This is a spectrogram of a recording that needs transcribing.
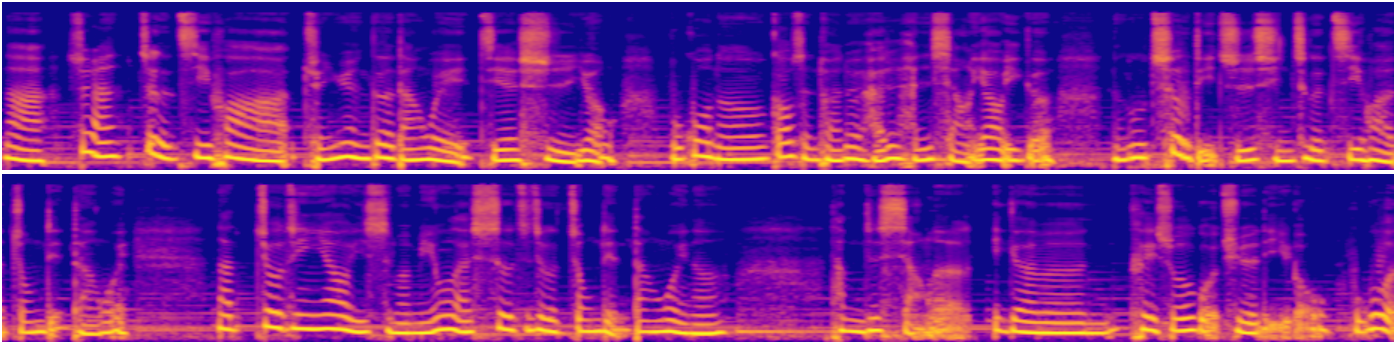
那虽然这个计划全院各单位皆适用，不过呢，高层团队还是很想要一个能够彻底执行这个计划的终点单位。那究竟要以什么名目来设置这个终点单位呢？他们就想了一个可以说过去的理由，不过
